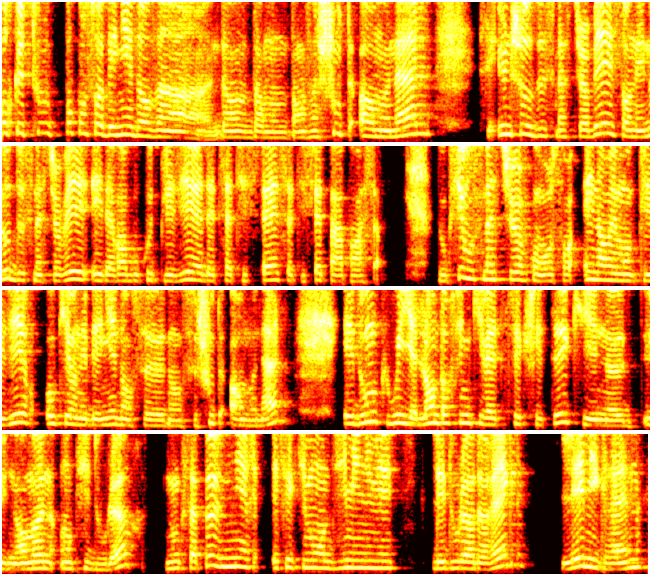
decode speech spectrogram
pour que tout, pour qu'on soit baigné dans un dans, dans, dans un shoot hormonal, c'est une chose de se masturber, c'en est une autre de se masturber et d'avoir beaucoup de plaisir et d'être satisfait, satisfaite par rapport à ça. Donc si on se masturbe, qu'on ressent énormément de plaisir, ok, on est baigné dans ce dans ce shoot hormonal. Et donc oui, il y a l'endorphine qui va être sécrétée, qui est une une hormone antidouleur. Donc ça peut venir effectivement diminuer les douleurs de règles, les migraines,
